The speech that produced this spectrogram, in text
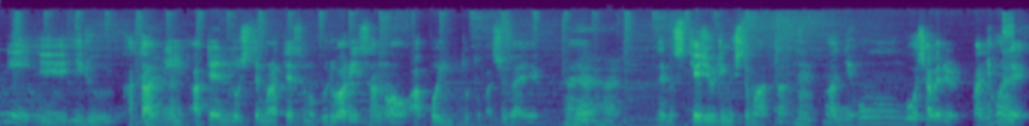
うにえーいる方にアテンドしてもらってそのブルワリーさんのアポイントとか取材はいはいはい。全部スケジューリングしてもらったんですよ、うんまあ、日本語を喋れる、まあ、日本で、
